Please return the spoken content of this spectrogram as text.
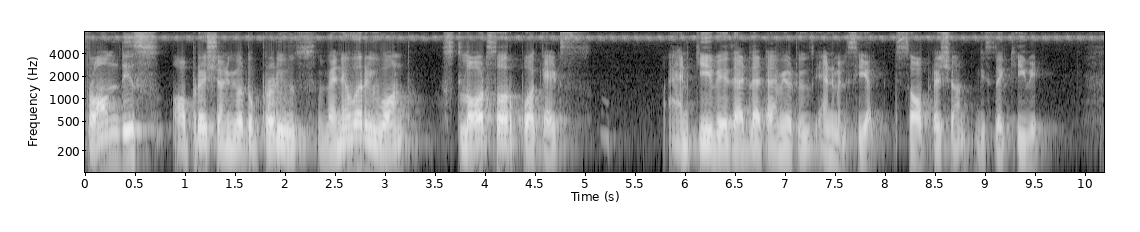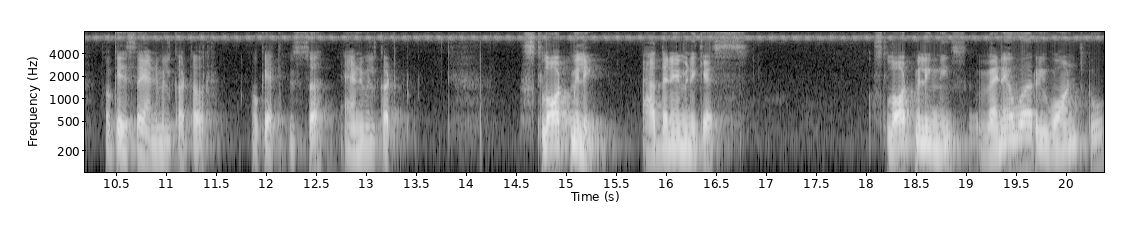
From this operation you have to produce whenever you want slots or pockets and keyways. At that time you have to use end mills here. This operation this is the keyway okay this is the end mill cutter. Okay this is the end mill cutter. Slot milling. As the name indicates slot milling means whenever you want to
